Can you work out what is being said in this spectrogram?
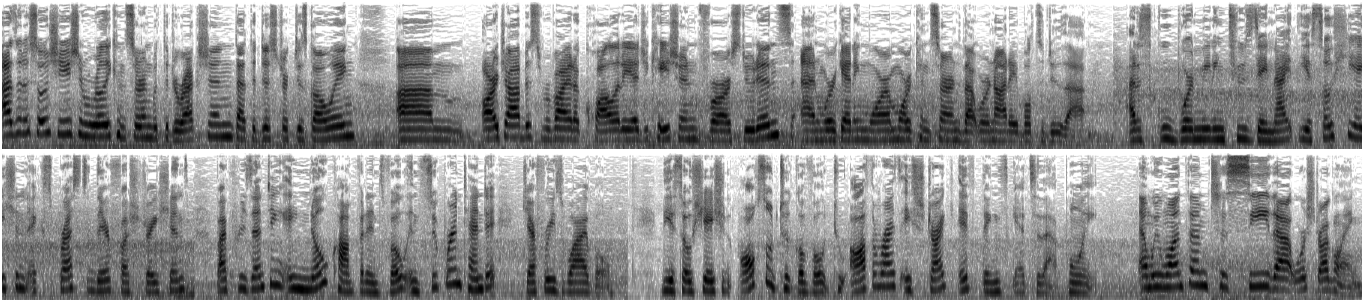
As an association, we're really concerned with the direction that the district is going. Um, our job is to provide a quality education for our students, and we're getting more and more concerned that we're not able to do that. At a school board meeting Tuesday night, the association expressed their frustrations by presenting a no confidence vote in Superintendent Jeffrey Zwiebel. The association also took a vote to authorize a strike if things get to that point. And we want them to see that we're struggling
